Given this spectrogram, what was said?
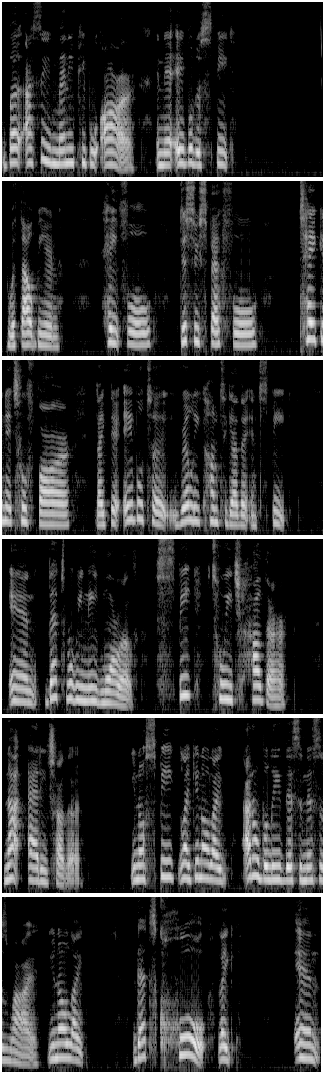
but I see many people are and they're able to speak without being hateful, disrespectful, taking it too far, like they're able to really come together and speak. And that's what we need more of. Speak to each other, not at each other. You know, speak like, you know, like, I don't believe this and this is why. You know, like, that's cool. Like, and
